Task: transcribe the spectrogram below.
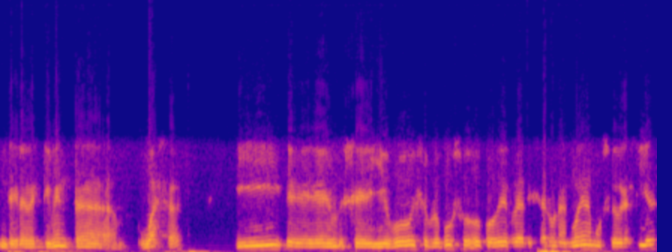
de la vestimenta guasa y eh, se llevó y se propuso poder realizar una nueva museografía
